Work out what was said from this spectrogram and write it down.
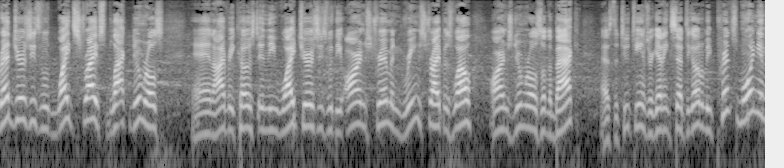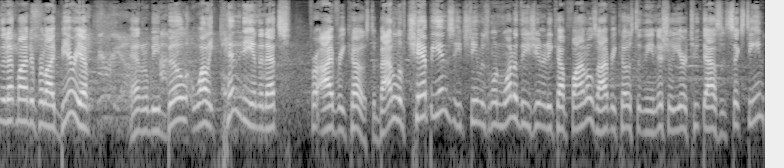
red jerseys with white stripes, black numerals, and Ivory Coast in the white jerseys with the orange trim and green stripe as well. Orange numerals on the back. As the two teams are getting set to go, it'll be Prince Moynihan, the netminder for Liberia, and it'll be Bill Wally Kendi in the nets for Ivory Coast. A battle of champions. Each team has won one of these Unity Cup finals. Ivory Coast in the initial year 2016.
